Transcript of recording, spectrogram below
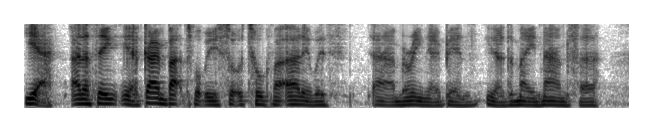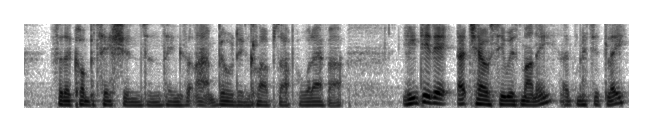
Yeah, and I think yeah, going back to what we sort of talked about earlier with uh, Mourinho being you know the main man for for the competitions and things like that, and building clubs up or whatever. He did it at Chelsea with money, admittedly.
